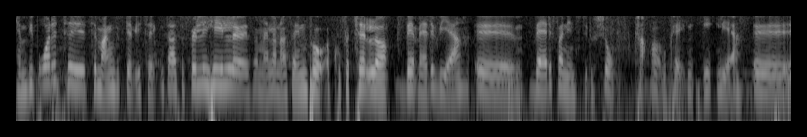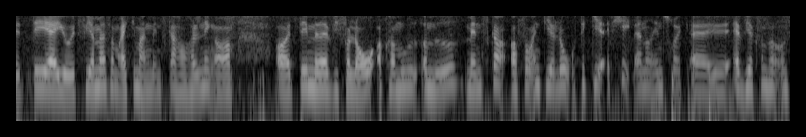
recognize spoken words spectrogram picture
Jamen, vi bruger det til, til mange forskellige ting. Der er selvfølgelig hele, øh, som Allan også er inde på, at kunne fortælle om, hvem er det, vi er. Øh, hvad er det for en institution, kammeradvokaten egentlig er. Øh, det er jo et firma, som rigtig mange mennesker har holdninger om. Og det med, at vi får lov at komme ud og møde mennesker og få en dialog, det giver et helt andet indtryk af, øh, af virksomheden,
